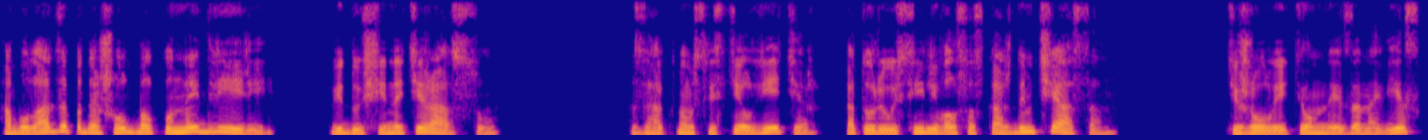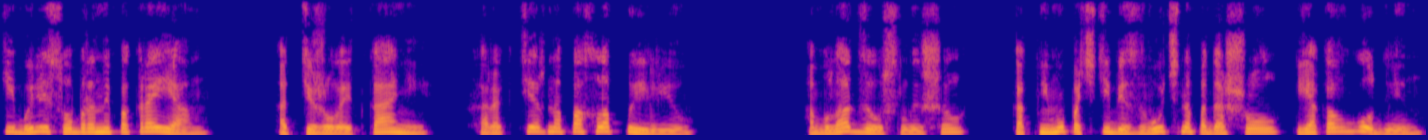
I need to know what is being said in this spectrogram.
Абуладзе подошел к балконной двери, ведущей на террасу. За окном свистел ветер, который усиливался с каждым часом. Тяжелые темные занавески были собраны по краям. От тяжелой ткани характерно пахло пылью. Абуладзе услышал, как к нему почти беззвучно подошел Яков Годлин.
